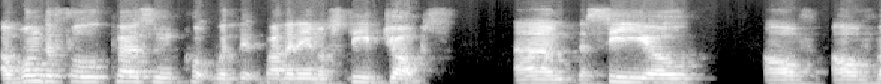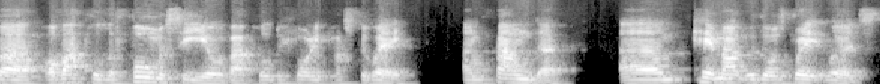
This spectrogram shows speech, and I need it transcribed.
a wonderful person with by the name of Steve Jobs, um, the CEO of of uh, of Apple, the former CEO of Apple before he passed away and founder, um, came out with those great words.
